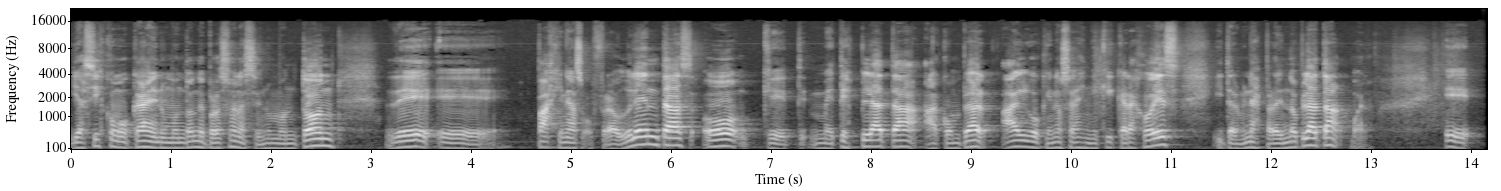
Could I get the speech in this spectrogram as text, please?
Y así es como caen un montón de personas en un montón de eh, páginas o fraudulentas o que te metes plata a comprar algo que no sabes ni qué carajo es y terminas perdiendo plata. Bueno, eh,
